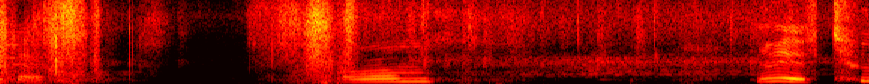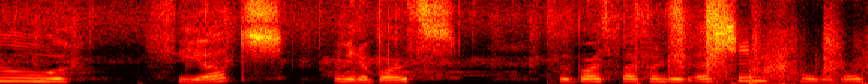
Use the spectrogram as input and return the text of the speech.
Okay. Um, then we have two Fiats. I mean, Abarths. The Abarth 500 Essen and the Abarth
